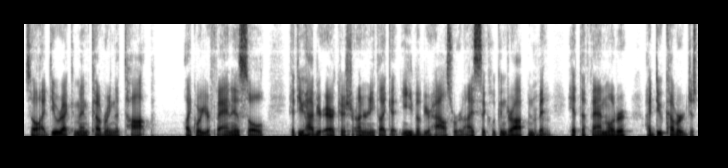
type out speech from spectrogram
So I do recommend covering the top, like where your fan is. So if you have your air conditioner underneath, like an eave of your house where an icicle can drop and mm-hmm. bi- hit the fan motor, I do cover just.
